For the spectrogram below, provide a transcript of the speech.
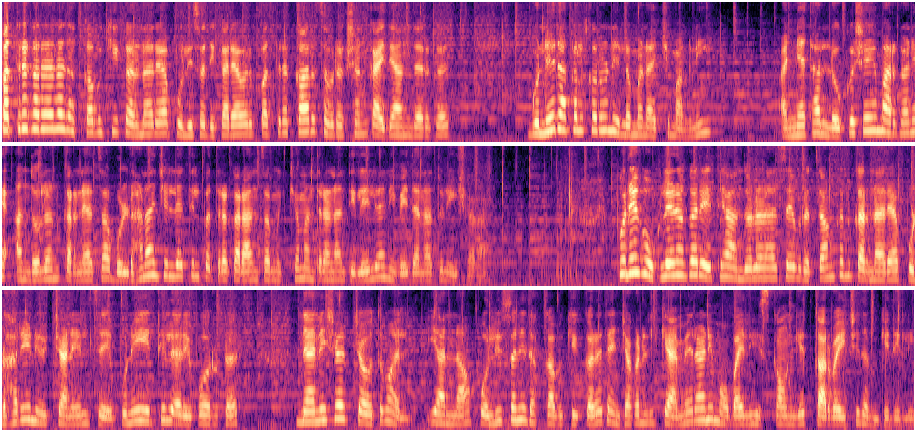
पत्रकाराला धक्काबुक्की करणाऱ्या पोलीस अधिकाऱ्यावर पत्रकार संरक्षण कायद्याअंतर्गत गुन्हे दाखल करून निलंबनाची मागणी अन्यथा लोकशाही मार्गाने आंदोलन करण्याचा बुलढाणा जिल्ह्यातील पत्रकारांचा मुख्यमंत्र्यांना दिलेल्या निवेदनातून इशारा. पुणे गोखलेनगर येथे आंदोलनाचे वृत्तांकन करणाऱ्या पुढारी न्यूज चॅनेलचे पुणे येथील रिपोर्टर ज्ञानेश्वर चौतमल यांना पोलिसांनी धक्काबुक्की करत त्यांच्याकडील कॅमेरा आणि मोबाईल हिसकावून घेत कारवाईची धमकी दिली.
